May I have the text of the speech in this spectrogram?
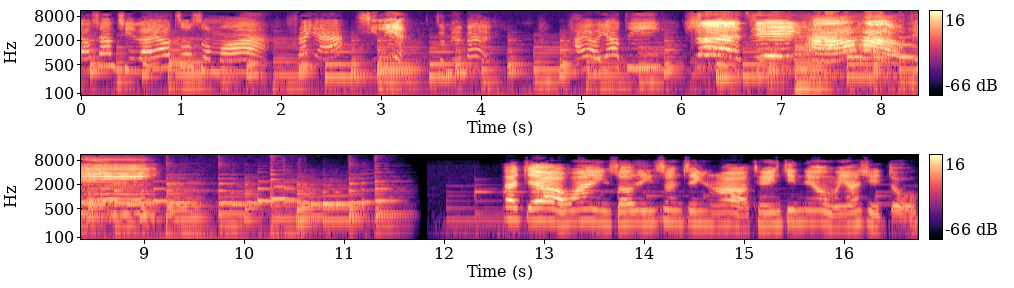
早上起来要做什么啊？刷牙、洗脸、整棉被，还有要听《圣经》，好好听。大家好，欢迎收听《圣经》，好好听。今天我们要一起读《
